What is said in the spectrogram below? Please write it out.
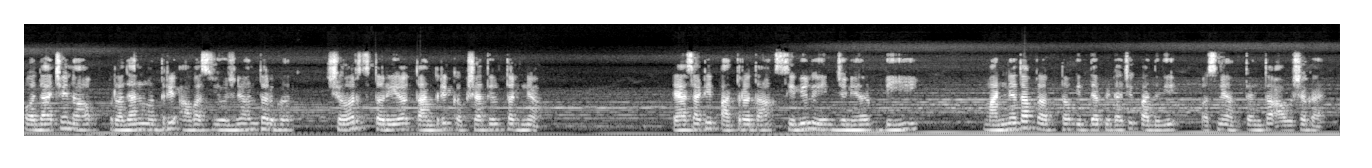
पदाचे नाव प्रधानमंत्री आवास योजनेअंतर्गत शहरस्तरीय तांत्रिक कक्षातील तज्ज्ञ. त्यासाठी पात्रता सिव्हिल इंजिनियर बीई मान्यताप्राप्त विद्यापीठाची पदवी असणे अत्यंत आवश्यक आहे.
